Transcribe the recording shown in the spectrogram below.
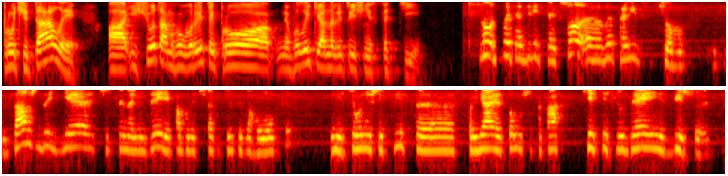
прочитали. А і що там говорити про великі аналітичні статті? Ну, дивіться, якщо е, ви праві в чому, завжди є частина людей, яка буде читати тільки заголовки, і сьогоднішній світ е, сприяє тому, що така кількість людей збільшується.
